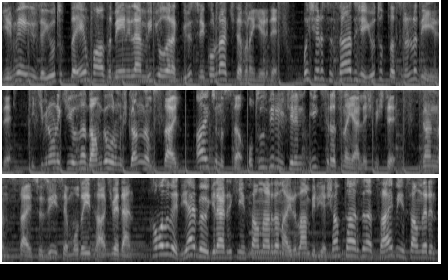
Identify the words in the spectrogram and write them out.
20 Eylül'de YouTube'da en fazla beğenilen video olarak Guinness Rekorlar kitabına girdi. Başarısı sadece YouTube'la sınırlı değildi. 2012 yılına damga vurmuş Gangnam Style, iTunes'ta 31 ülkenin ilk sırasına yerleşmişti. Gangnam Style sözü ise modayı takip eden, havalı ve diğer bölgelerdeki insanlardan ayrılan bir yaşam tarzına sahip insanların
